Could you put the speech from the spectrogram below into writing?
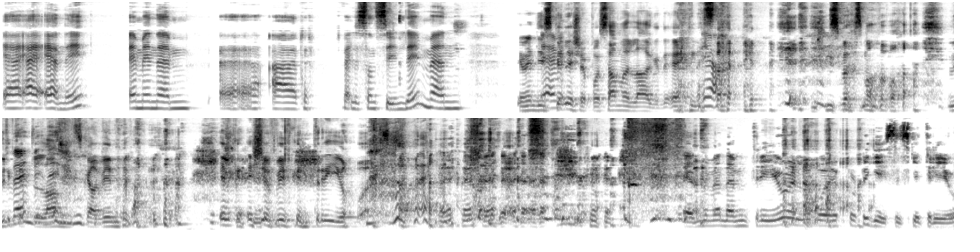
jeg, jeg er enig. Eminem eh, er veldig sannsynlig, men ja, men De spiller ikke på samme lag. Det er nesten Spørsmålet var hvilket land skal vinne den? Ikke hvilken trio. dem trio eller vår portugisiske trio.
